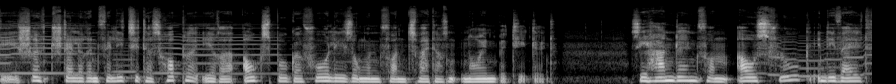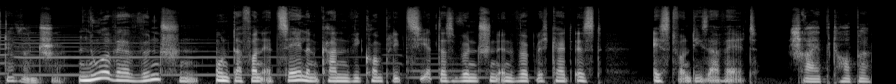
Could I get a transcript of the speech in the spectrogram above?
die Schriftstellerin Felicitas Hoppe ihre Augsburger Vorlesungen von 2009 betitelt. Sie handeln vom Ausflug in die Welt der Wünsche. Nur wer wünschen und davon erzählen kann, wie kompliziert das Wünschen in Wirklichkeit ist, ist von dieser Welt, schreibt Hoppe.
